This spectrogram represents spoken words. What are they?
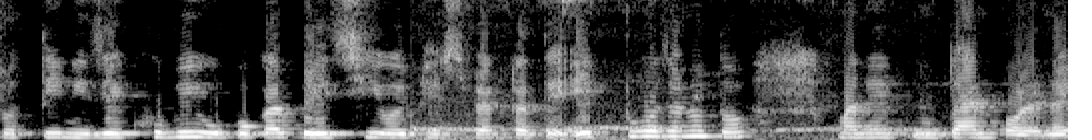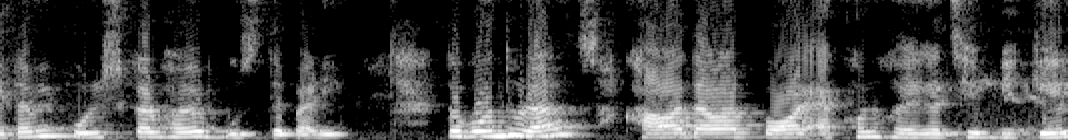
সত্যি নিজে খুবই উপকার পেয়েছি ওই ফেস প্যাকটাতে একটুও যেন তো মানে ট্যান পড়ে না, এটা আমি পরিষ্কারভাবে বুঝতে পারি। তো বন্ধুরা খাওয়া দাওয়ার পর এখন হয়ে গেছে বিকেল,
